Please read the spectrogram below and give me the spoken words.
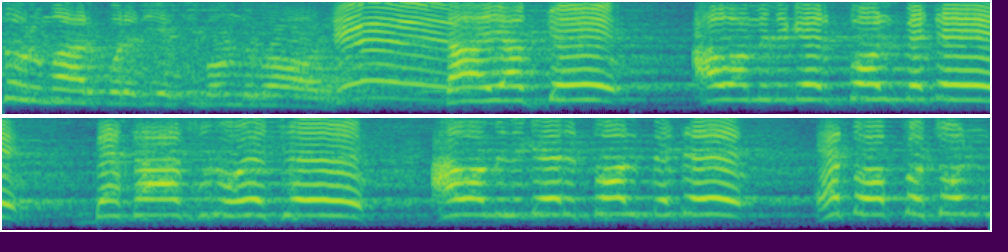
চুরমার করে দিয়েছি বন্ধুগণ। তাই আজকে আওয়ামী লীগের তল পেটে ব্যথা শুরু হয়েছে। আওয়ামী লীগের তল পেটে এত প্রচণ্ড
